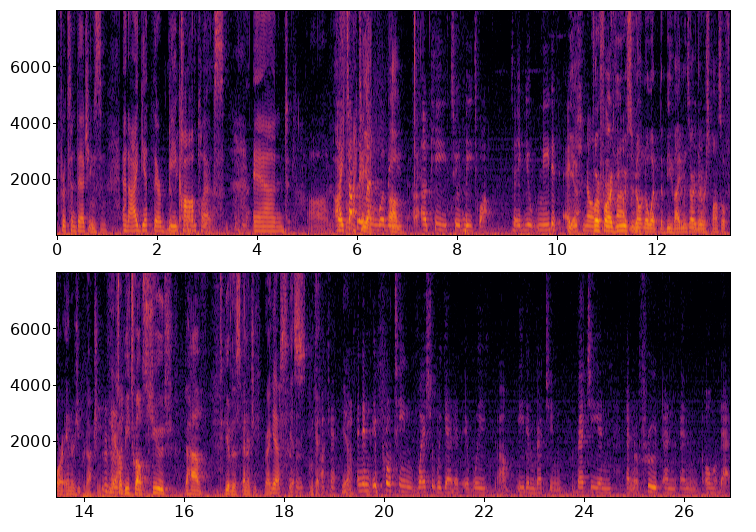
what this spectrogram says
fruits and veggies. And I get their B B12, complex. yeah. And um, So I, I supplement Yeah, will be um, a key to B12. So if you needed Yeah. additional For, for our B12, viewers who don't know what the B vitamins are, they're responsible for our energy production. Yeah. So B12 is huge to have to give us energy, right? Yes. Yes. Okay. Okay. Yeah. And then if protein, where should we get it? If we um, eat in veggie, veggie and, and fruit and, and all of that.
